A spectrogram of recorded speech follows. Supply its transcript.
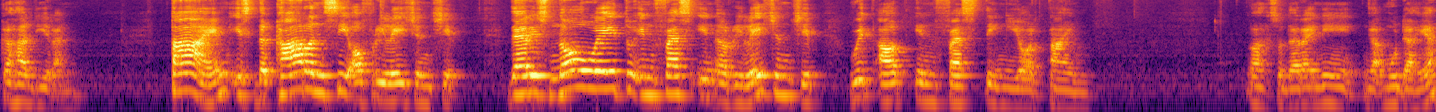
kehadiran. Time is the currency of relationship. There is no way to invest in a relationship without investing your time. Wah, saudara ini nggak mudah ya.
